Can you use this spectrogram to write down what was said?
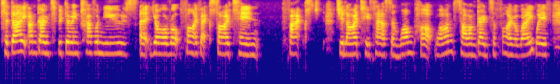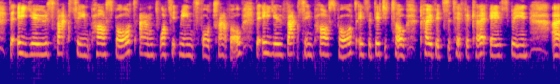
today I'm going to be doing travel news at Europe five exciting facts July 2001 part 1 so I'm going to fire away with the EU's vaccine passport and what it means for travel. The EU vaccine passport is a digital COVID certificate is being uh,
